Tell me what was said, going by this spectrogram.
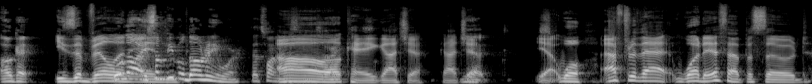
okay. He's a Well, villain. no, in- some people don't anymore. That's why. I'm Oh, okay, gotcha, gotcha. Yeah. Yeah. Well, after that what if episode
